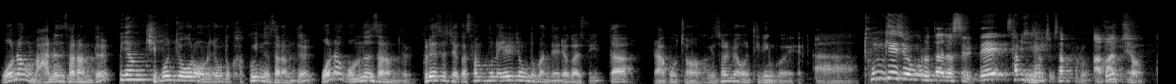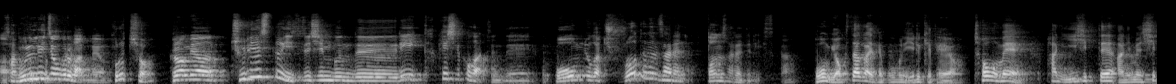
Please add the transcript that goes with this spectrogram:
워낙 많은 사람들, 그냥 기본적으로 어느 정도 갖고 있는 사람들, 워낙 없는 사람들. 그래서 제가 3분의 1 정도만 내려갈 수 있다라고 정확하게 설명을 드린 거예요. 아, 통계적으로 따졌을 때 33.3%. 아, 그렇죠. 맞네요. 어, 논리적으로 맞네요. 그렇죠. 그러면 줄일 수도 있으신 분들이 타겟일 것 같은데 보험료가 줄어드는 사례는 어떤 사례들이 있을까? 보험 역사가 대부분 이렇게 돼요. 처음에 한 20대 아니면 10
